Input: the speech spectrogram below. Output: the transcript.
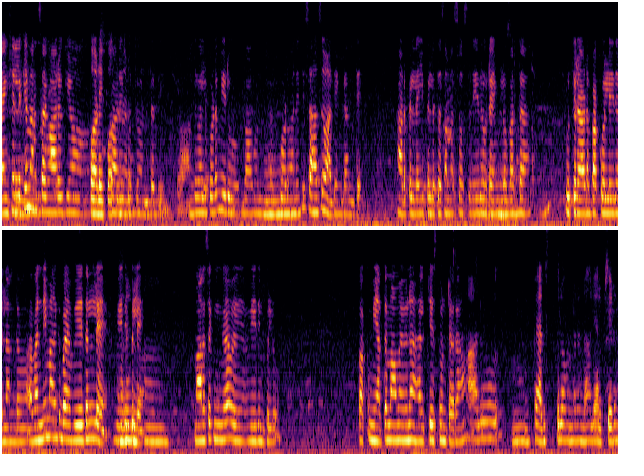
టెన్షన్లకే మనకు సగం ఆరోగ్యం పాడైపోతూ ఉంటది. సో అందువల్ల కూడా మీరు బాగుండకపోవడం అనేది సహజం అది ఇంకా అంతే. ఆడపిల్ల ఈ పిల్లతో సమస్య వస్తుంది. ఏదో ఒక టైంలో భర్త గుర్తు రావడం పక్క వాళ్ళు ఏదైనా అనడం అవన్నీ మనకి వేదనలే వేధింపులే. మానసికంగా వేధింపులు. పక్క మీ అత్త మామ ఏమైనా హెల్ప్ చేస్తుంటారా వాళ్ళు పేద స్థితిలో ఉన్నారండి. వాళ్ళు హెల్ప్ చేయడం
